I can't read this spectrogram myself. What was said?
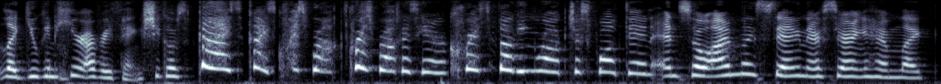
like you can hear everything. She goes, guys, guys, Chris Rock, Chris Rock is here. Chris fucking Rock just walked in. And so I'm like standing there staring at him like,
